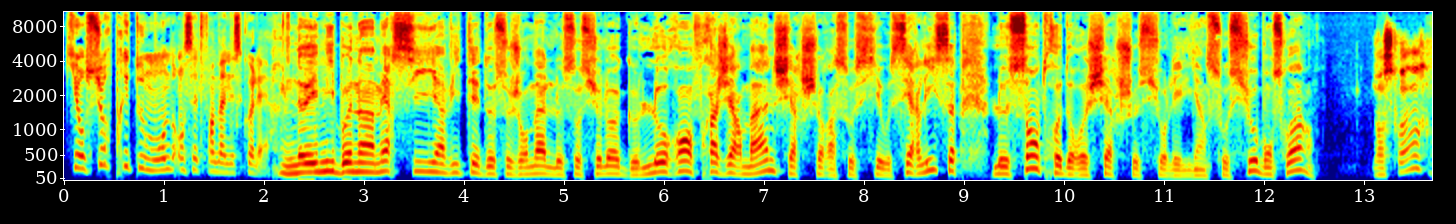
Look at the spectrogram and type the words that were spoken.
qui ont surpris tout le monde en cette fin d'année scolaire. Noémie Bonin, merci. Invité de ce journal, le sociologue Laurent Fragerman, chercheur associé au CERLIS, le centre de recherche sur les liens sociaux. Bonsoir. Bonsoir.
